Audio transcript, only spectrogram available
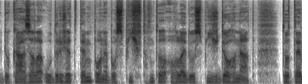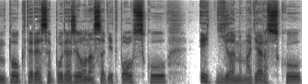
dokázala udržet tempo, nebo spíš v tomto ohledu spíš dohnat to tempo, které se podařilo nasadit Polsku, i dílem Maďarsku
